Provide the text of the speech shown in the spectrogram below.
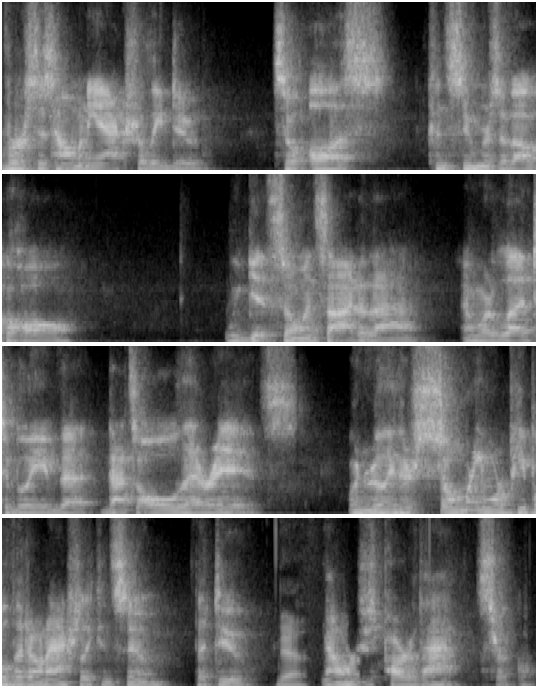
versus how many actually do. So, us consumers of alcohol, we get so inside of that and we're led to believe that that's all there is when really there's so many more people that don't actually consume that do. Yeah. Now we're just part of that circle.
